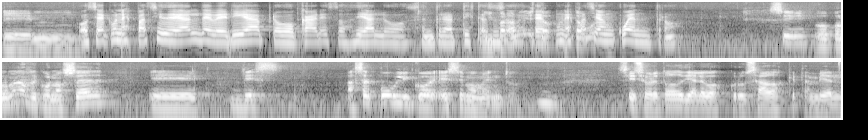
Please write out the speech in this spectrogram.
Em, o sea que un espacio ideal debería provocar esos diálogos entre artistas, eh, un espacio de encuentro. Sí, o por lo menos reconocer eh, hacer público ese momento. Sí, sobre todo diálogos cruzados que también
